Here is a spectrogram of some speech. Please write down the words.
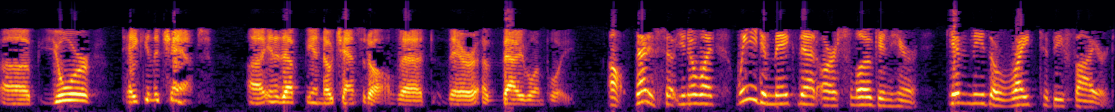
uh, you're taking the chance. Uh, ended up being no chance at all. That they're a valuable employee. Oh, that is so. You know what? We need to make that our slogan here. Give me the right to be fired.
